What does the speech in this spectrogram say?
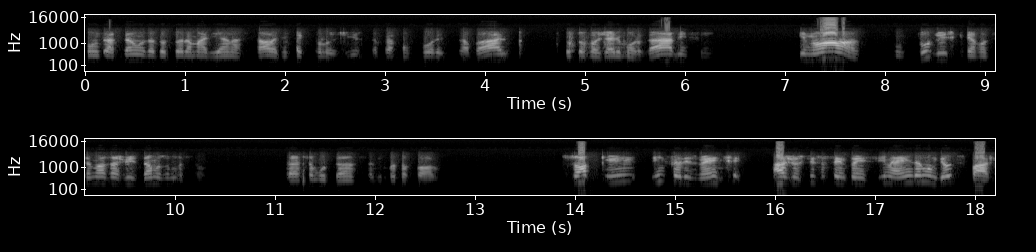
contratamos a doutora Mariana Sala, infectologista, para compor esse trabalho, o doutor Rogério Morgado, enfim. E nós, com tudo isso que vem acontecendo, nós ajuizamos uma ação para essa mudança de protocolo. Só que, infelizmente, a justiça sentou em cima e ainda não deu despacho.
